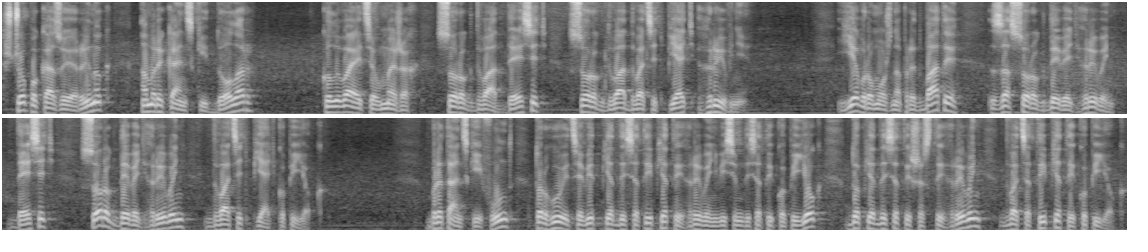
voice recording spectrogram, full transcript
що показує ринок американський долар коливається в межах 42,10-42,25 гривні. Євро можна придбати за 49 гривень 10, 49 гривень 25 копійок. Британський фунт торгується від 55 гривень 80 копійок до 56 гривень 25 копійок.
